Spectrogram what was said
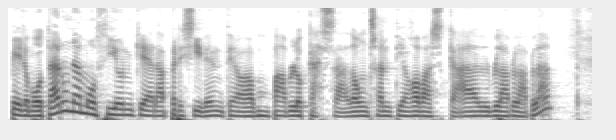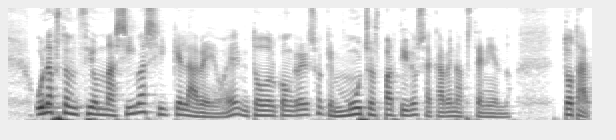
Pero votar una moción que hará presidente a un Pablo Casado, a un Santiago Abascal, bla, bla, bla. Una abstención masiva sí que la veo ¿eh? en todo el Congreso, que muchos partidos se acaben absteniendo. Total,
